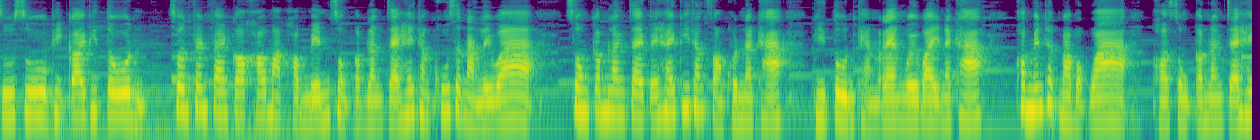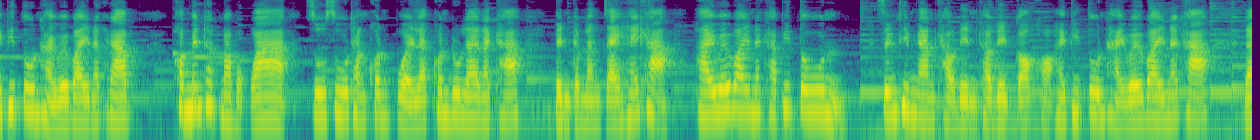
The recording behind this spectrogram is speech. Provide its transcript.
สู้ๆพี่ก้อยพี่ตูน ส่วนแฟนๆก็เข้ามาคอมเมนต์ส่งกำลังใจให้ทั้งคู่สนั่นเลยว่า ส่งกำลังใจไปให้พี่ทั้งสองคนนะคะ พี่ตูนแข็งแรงไวๆนะคะ คอมเมนต์ถัดมาบอกว่า ขอส่งกำลังใจให้พี่ตูนหายไวๆนะครับ คอมเมนต์ถัดมาบอกว่าสู้ๆทั้งคนป่วยและคนดูแลนะคะ เป็นกำลังใจให้ค่ะ หายไวๆนะคะพี่ตูน ซึ่งทีมงานข่าวเด่นข่าวเด็ดก็ขอให้พี่ตูนหายไวๆนะคะ และ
